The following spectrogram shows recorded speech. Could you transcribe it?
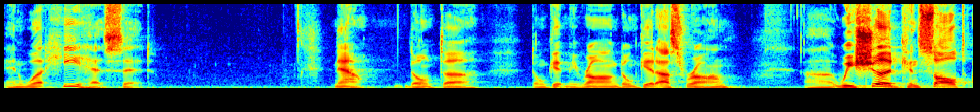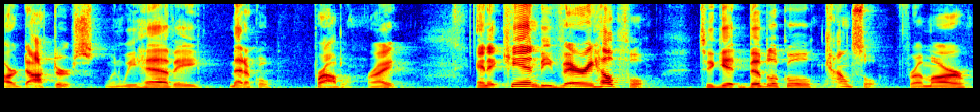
and what He has said. Now, don't, uh, don't get me wrong, don't get us wrong. Uh, we should consult our doctors when we have a medical problem, right? And it can be very helpful to get biblical counsel from our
